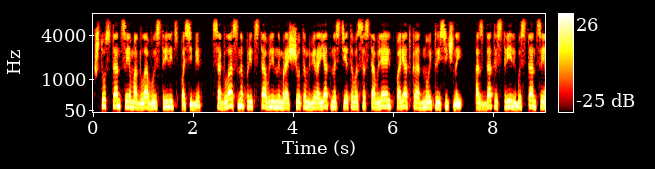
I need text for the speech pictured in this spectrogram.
что станция могла выстрелить по себе? Согласно представленным расчетам вероятность этого составляет порядка одной тысячной, а с даты стрельбы станция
